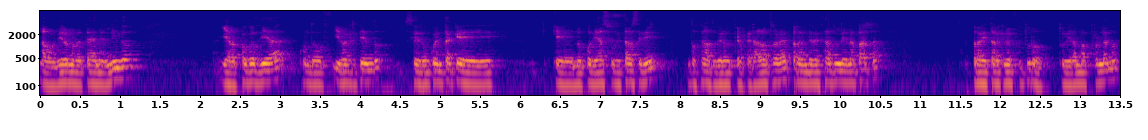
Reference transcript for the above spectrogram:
la volvieron a meter en el nido y a los pocos días, cuando iba creciendo, se dieron cuenta que, que no podía sujetarse bien, entonces la tuvieron que operar otra vez para enderezarle la pata, para evitar que en el futuro tuviera más problemas.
